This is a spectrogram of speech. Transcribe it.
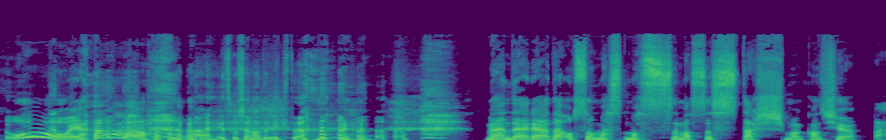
Å, oh, ja! Nei, jeg tror ikke han hadde likt det. Men dere, det er også masse, masse, masse stæsj man kan kjøpe.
